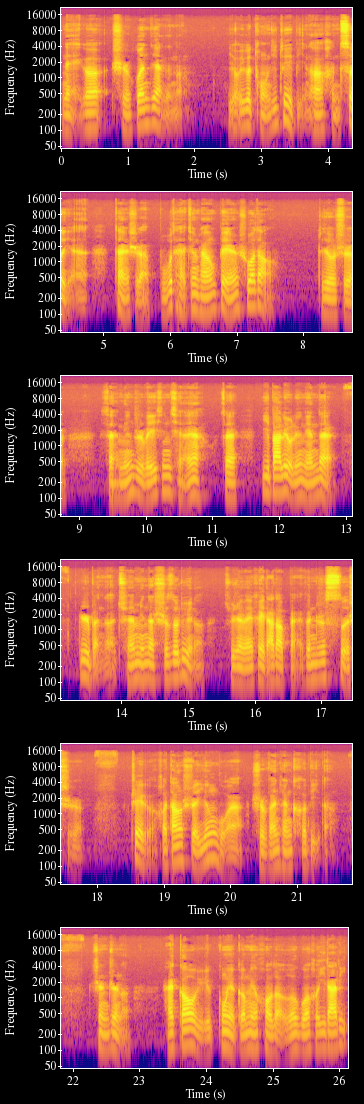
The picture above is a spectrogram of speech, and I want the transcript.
哪个是关键的呢？有一个统计对比呢，很刺眼，但是啊，不太经常被人说到。这就是在明治维新前呀，在一八六零年代，日本的全民的识字率呢，据认为可以达到百分之四十，这个和当时的英国呀是完全可比的，甚至呢。还高于工业革命后的俄国和意大利。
